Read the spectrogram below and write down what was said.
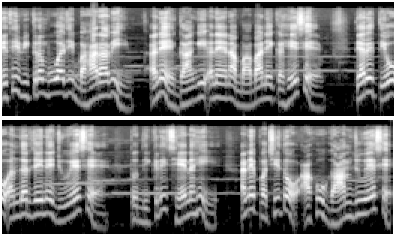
તેથી વિક્રમ ભુવાજી બહાર આવી અને ગાંગી અને એના બાબાને કહે છે, ત્યારે તેઓ અંદર જઈને જુએ છે, તો દીકરી છે નહીં, અને પછી તો આખું ગામ જુએ છે,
